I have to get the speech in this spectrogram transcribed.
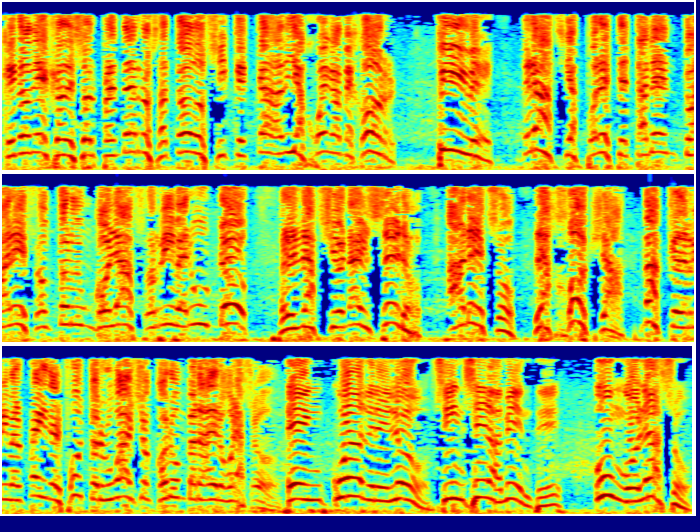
que no deja de sorprendernos a todos y que cada día juega mejor. Pibe, gracias por este talento, Arezo, autor de un golazo, River 1, el Nacional 0. Arezo, la joya, más que de River Plate del fútbol uruguayo con un verdadero golazo. Encuádrelo, sinceramente, un golazo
